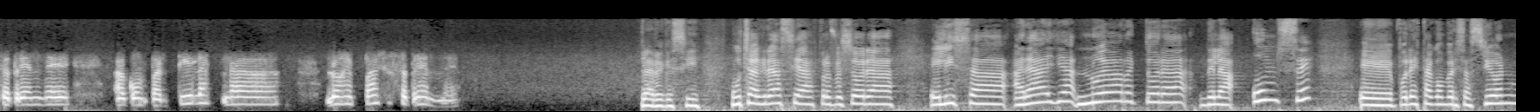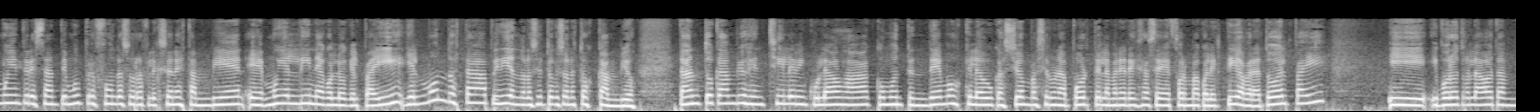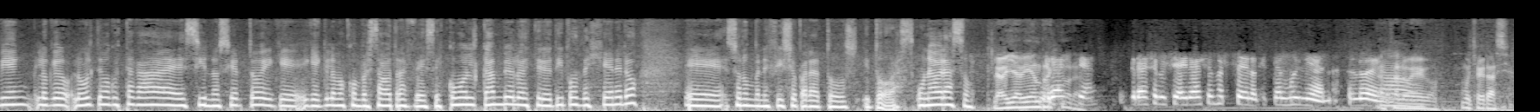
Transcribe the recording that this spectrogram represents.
se aprende a compartir la, la, los espacios, se aprende. Claro que sí. Muchas gracias, profesora Elisa Araya, nueva rectora de la UMCE. Eh, por esta conversación muy interesante, muy profunda, sus reflexiones también, eh, muy en línea con lo que el país y el mundo está pidiendo, lo siento que son estos cambios, tanto cambios en Chile vinculados a cómo entendemos que la educación va a ser un aporte en la manera que se hace de forma colectiva para todo el país y, y por otro lado también lo que lo último que usted acaba de decir, ¿no es cierto? Y que, y que aquí lo hemos conversado otras veces, cómo el cambio de los estereotipos de género eh, son un beneficio para todos y todas. Un abrazo. Que vaya bien, rectora. Gracias, gracias Lucía, gracias Marcelo, que estén muy bien. Hasta luego. Hasta luego. Muchas gracias.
